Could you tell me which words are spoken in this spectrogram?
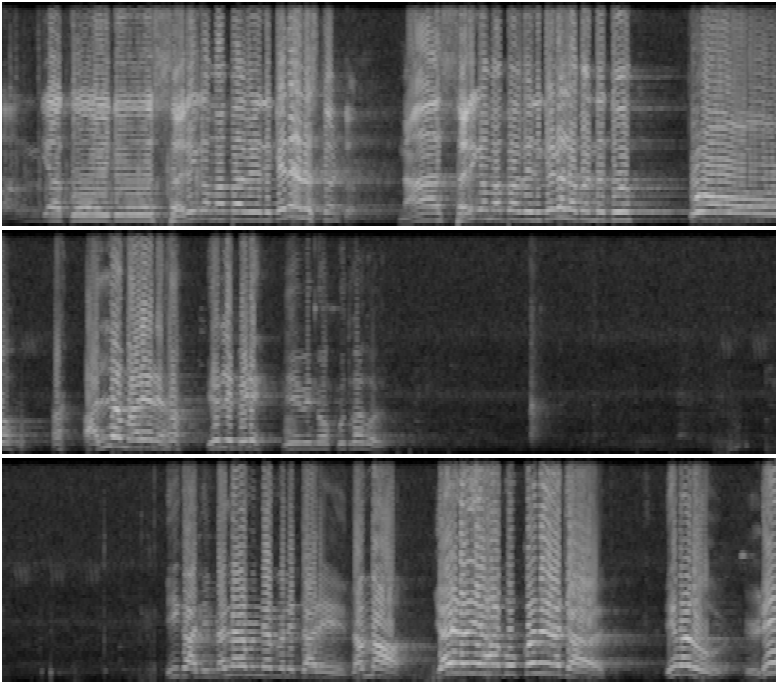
ನಂಗ್ಯಾಕೋ ಇದು ಸರಿಗಮಪ ವೇದಿಕೆನೇ ಅನಿಸ್ತುಂಟು ನಾ ಸರಿಗಮಪ ವೇದಿಕೆಗಲ್ಲ ಬಂದದ್ದು. ಓ ಹ, ಅಲ್ಲ ಮಾರ್ಯಾರೆ ಹ ಇರ್ಲಿ ಬಿಡಿ. ನೀವಿನ್ ಹೋಗಿ ಕೂತ್ಕೊಳ್ಬೋದು. ಈಗ ನಿಮ್ಮೆಲ್ಲರ ಮುಂದೆ ಬಂದಿದ್ದಾರೆ ನಮ್ಮ ಎರಡನೇ ಹಾಗೂ ಕೊನೆಯ ಜಡ್ಜ್ ಇವರು ಇಡೀ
